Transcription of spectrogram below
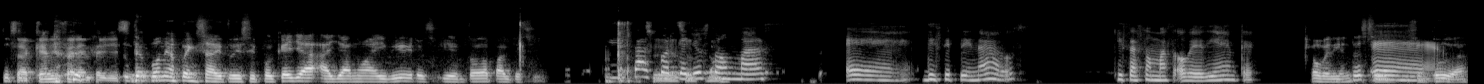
Tú, O sea, qué diferente ellos tú te pones a pensar y tú dices, ¿por qué ya allá no hay virus y en toda parte sí? Quizás Sí, porque ellos son más eh, disciplinados, quizás son más obedientes, Obedientes sí, Eh, sin duda.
